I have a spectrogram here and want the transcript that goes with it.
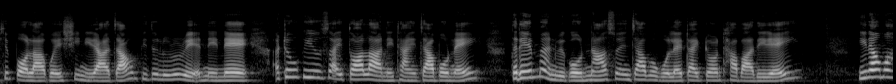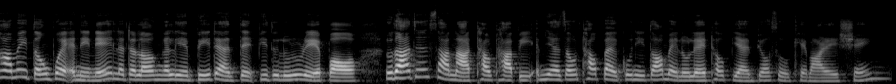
ဖြစ်ပေါ်လာပွဲရှိနေတာကြောင့်ပြည်သူလူထုတွေအနေနဲ့အထူးဂရုစိုက်သွားလာနေထိုင်ကြဖို့နဲ့သတင်းမှန်တွေကိုနားဆွင့်ကြဖို့ကိုလည်းတိုက်တွန်းထားပါသေးတယ်။ညီနောင်မဟာမိတ်သုံးဖွဲ့အနေနဲ့လက်တလောငလျင်ဘေးဒဏ်သင့်ပြည်သူလူထုတွေအပေါ်လူသားချင်းစာနာထောက်ထားပြီးအမြဲဆုံးထောက်ပံ့ကူညီသွားမယ်လို့လည်းထုတ်ပြန်ပြောဆိုခဲ့ပါတယ်ရှင်။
